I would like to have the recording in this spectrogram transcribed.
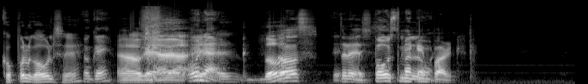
Couple goals, ¿eh? Ok. Ah, ok, ah, ah, Una. eh, ¿Dos? Tres. Post Linkin Malone. Park.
